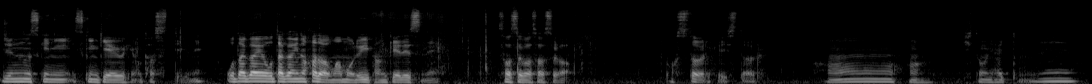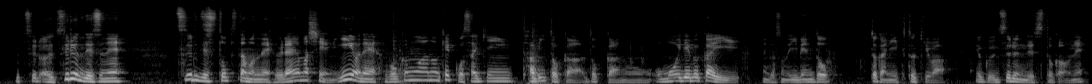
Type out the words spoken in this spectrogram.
淳之介にスキンケア用品を貸すっていうね。お互いお互いの肌を守るいい関係ですね。さすがさすが。バスタオルフェイスタオル。ああ人に入ったもんね。映るあ映るんですね。映るです。撮ってたもんね。羨ましいね。いいよね。僕もあの結構最近旅とかどっかあの思い出深いなんかそのイベントとかに行く時はよく映るんですとかをね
